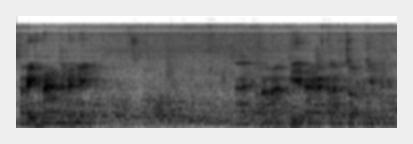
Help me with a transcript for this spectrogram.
ถ้า เป็นขนานจะเป็นไงอ่าเดี๋ยวมาพิจารณากำลังจดอยู่นะ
